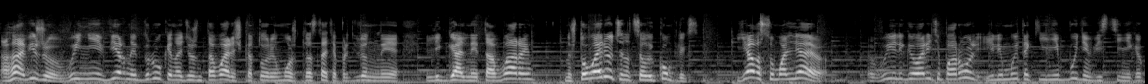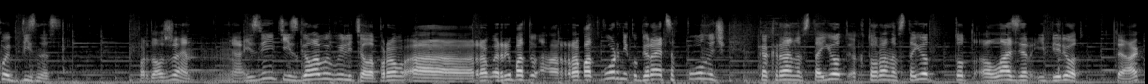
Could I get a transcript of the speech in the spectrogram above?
Ага, вижу, вы не верный друг и надежный товарищ, который может достать определенные легальные товары. Ну что вы орете на целый комплекс? Я вас умоляю. Вы или говорите пароль, или мы такие не будем вести никакой бизнес. Продолжаем. Извините, из головы вылетело. Про, а, рыбот, а, работворник убирается в полночь, как рано встает. Кто рано встает, тот лазер и берет. Так.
